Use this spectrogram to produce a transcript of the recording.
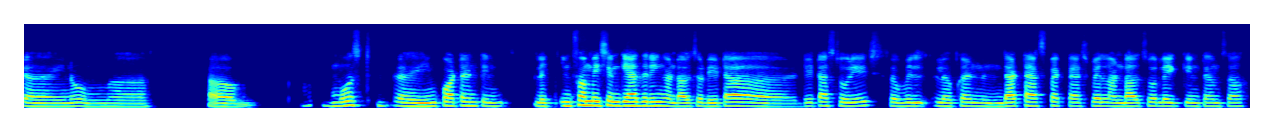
you know um, most uh, important in like information gathering and also data data storage. So we'll look in that aspect as well. And also like in terms of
